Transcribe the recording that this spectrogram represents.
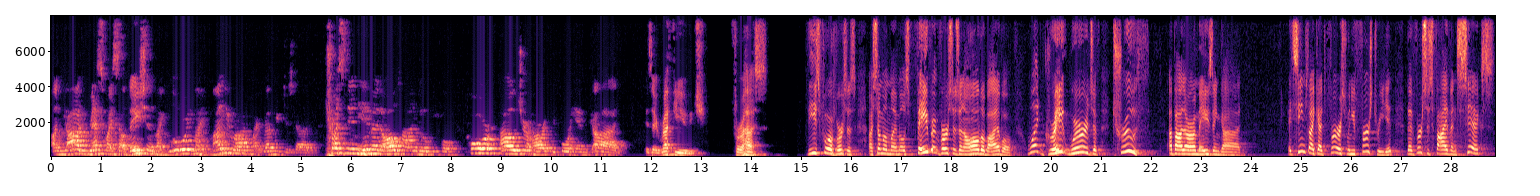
On God rests my salvation, my glory, my mighty rock, my refuge is God. Trust in Him at all times, O people. Pour out your heart before Him. God is a refuge for us. These four verses are some of my most favorite verses in all the Bible. What great words of truth about our amazing God. It seems like at first, when you first read it, that verses 5 and 6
